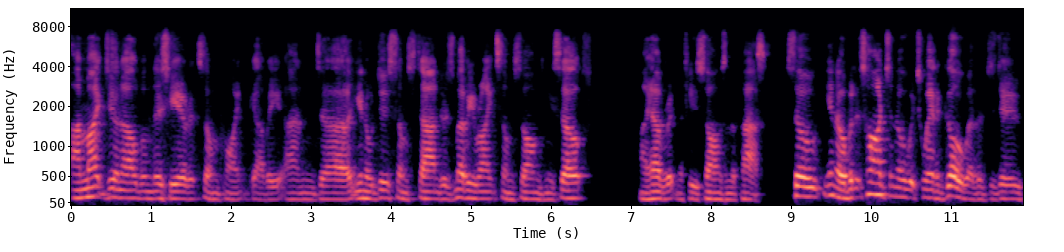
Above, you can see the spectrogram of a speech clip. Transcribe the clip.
I might do an album this year at some point, Gaby, and uh, you know, do some standards, maybe write some songs myself. I have written a few songs in the past, so you know, but it's hard to know which way to go, whether to do,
